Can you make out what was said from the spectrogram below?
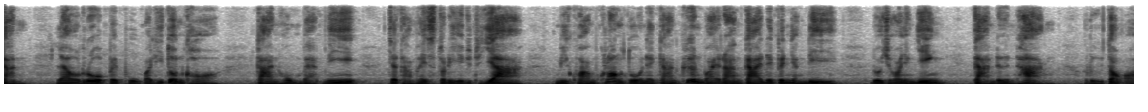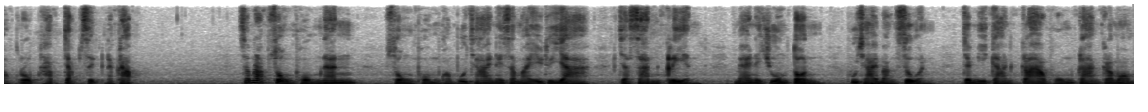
กัน แล้วรวบไปผูกไว้ที่ต้นคอ การห่มแบบนี้จะทำให้สตรีอยุธยา มีความคล่องตัวในการเคลื่อนไหวร่างกายได้เป็นอย่างดี โดยเฉพาะอย่างยิ่งการเดินทาง หรือต้องออกรบทับจับศึกนะครับสำหรับทรงผมนั้นทรงผมของผู้ชายในสมัยอยุธยาจะสั้นเกลียน แม้ในช่วงต้น ผู้ชายบางส่วนจะมีการกล้าวผมกลางกระหม่อม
